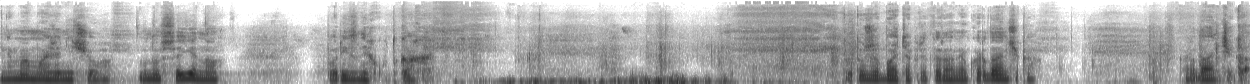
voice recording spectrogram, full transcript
Нема майже нічого. Воно все є, але по різних кутках. Тут уже батя притаранив карданчика. Карданчика.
